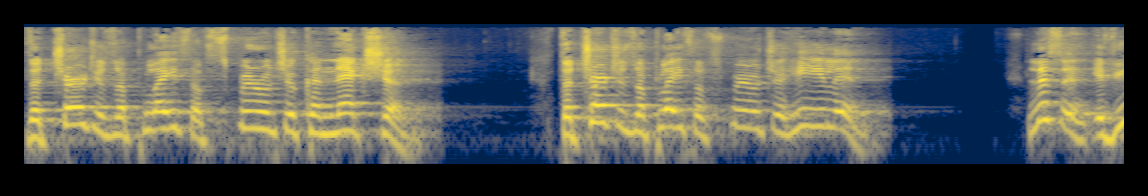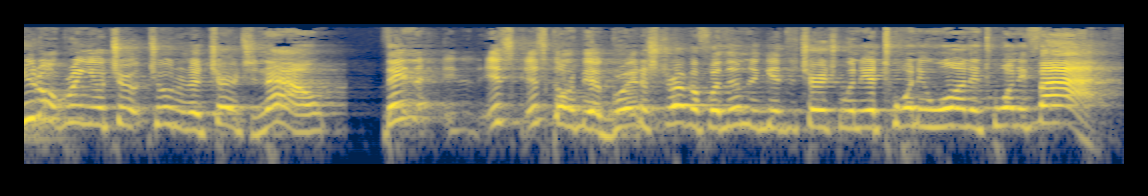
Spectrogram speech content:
The church is a place of spiritual connection. The church is a place of spiritual healing. Listen, if you don't bring your ch- children to church now, then it's, it's going to be a greater struggle for them to get to church when they're 21 and 25.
